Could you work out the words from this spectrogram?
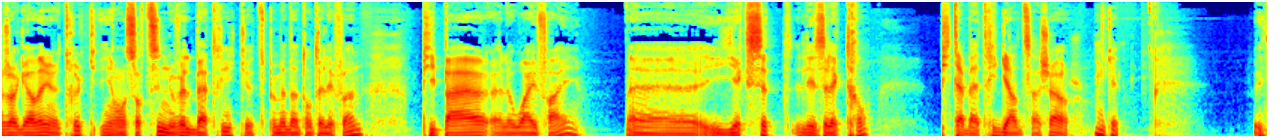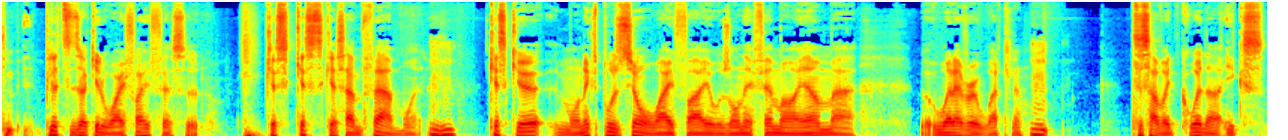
J'ai regardé un truc, ils ont sorti une nouvelle batterie que tu peux mettre dans ton téléphone. Puis par euh, le Wi-Fi, euh, il excite les électrons. Puis ta batterie garde sa charge. OK. Puis là, tu dis, OK, le Wi-Fi fait ça. Qu'est-ce qu'est-ce que ça me fait à moi? Mhm. Qu'est-ce que mon exposition au Wi-Fi, aux ondes FM, AM, à whatever what, là? Mm. Tu sais, ça va être quoi dans X?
